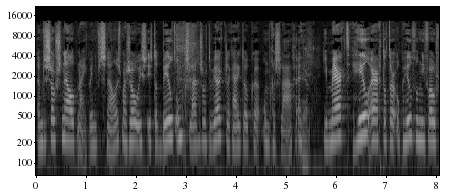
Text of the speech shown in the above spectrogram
Ehm, dus zo snel, nou ik weet niet of het snel is, maar zo is, is dat beeld omgeslagen, zoals de werkelijkheid ook omgeslagen omgeslagen. En Ja. je merkt heel erg dat er op heel veel niveaus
